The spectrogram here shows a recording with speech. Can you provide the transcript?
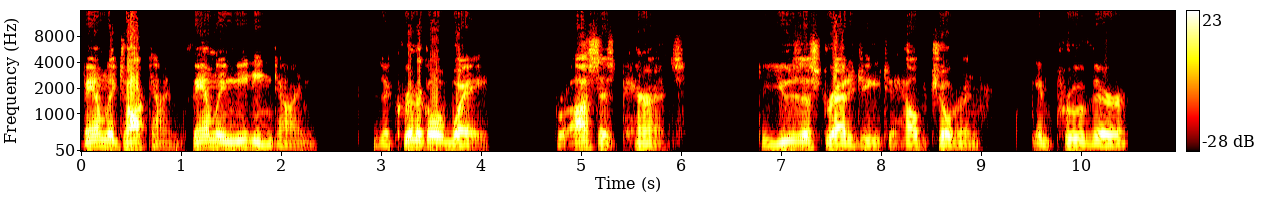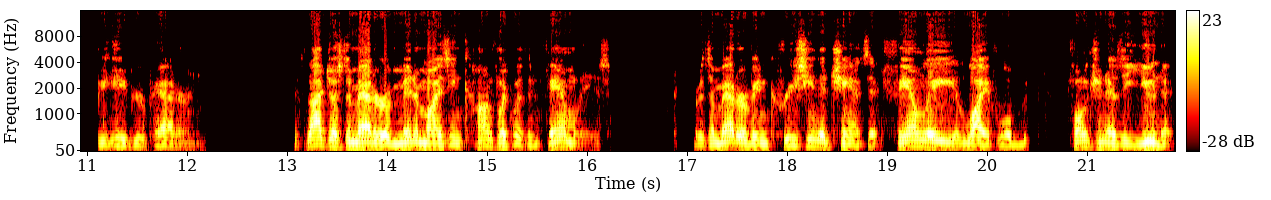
Family talk time, family meeting time is a critical way for us as parents to use a strategy to help children improve their behavior pattern. It's not just a matter of minimizing conflict within families, but it's a matter of increasing the chance that family life will function as a unit,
